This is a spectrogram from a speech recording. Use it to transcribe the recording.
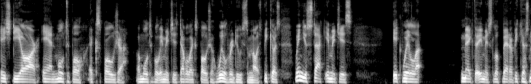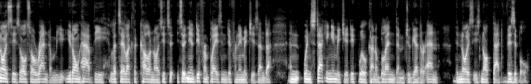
HDR and multiple exposure or multiple images, double exposure will reduce some noise because when you stack images, it will make the image look better because noise is also random. You, you don't have the, let's say like the color noise, it's, a, it's in a different place in different images. And, uh, and when stacking images, it will kind of blend them together and the noise is not that visible.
